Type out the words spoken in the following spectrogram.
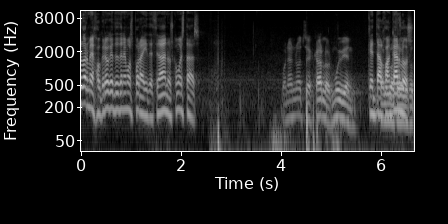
Bermejo, creo que te tenemos por ahí, de Ciudadanos. ¿Cómo estás? Buenas noches, Carlos. Muy bien. ¿Qué tal, Juan Carlos?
